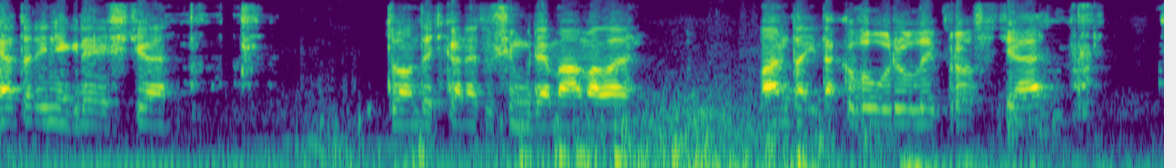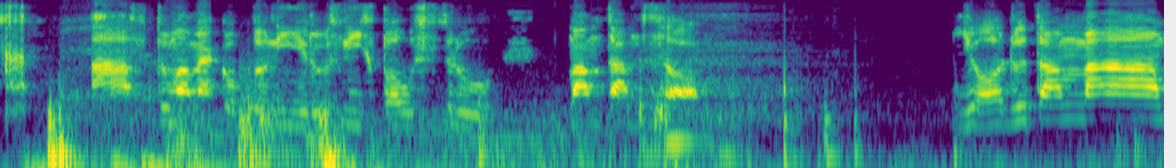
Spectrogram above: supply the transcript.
já tady někde ještě, to mám teďka netuším, kde mám, ale mám tady takovou ruli prostě a tu mám jako plný různých postrů. Mám tam co? Jodu tam mám.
